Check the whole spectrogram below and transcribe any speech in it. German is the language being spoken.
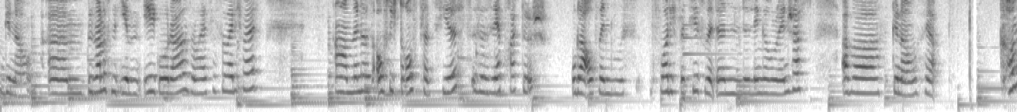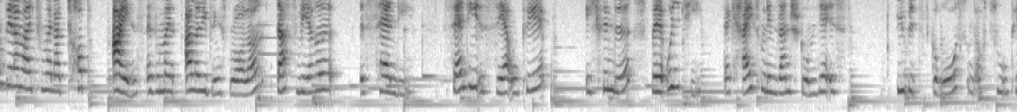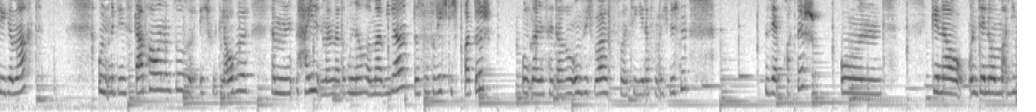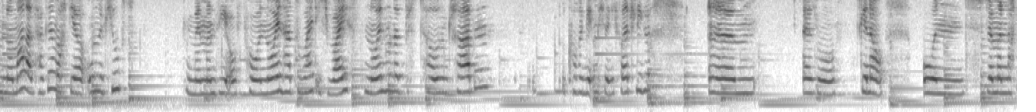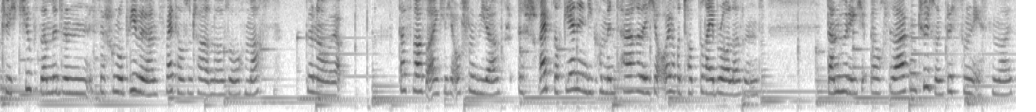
genau. Ähm, besonders mit ihrem Ego da, so heißt das, soweit ich weiß. Ähm, wenn du das auf dich drauf platzierst, ist das sehr praktisch. Oder auch wenn du es vor dich platzierst, weil du eine längere Range hast. Aber genau, ja. Kommen wir dann mal zu meiner Top 1, also mein allerlieblingsbrawler. Das wäre Sandy. Sandy ist sehr OP. Ich finde, bei der Ulti, der Kreis von dem Sandsturm, der ist übelst groß und auch zu OP gemacht. Und mit den Star Powern und so, so, ich glaube, dann heilt man da drin auch immer wieder. Das ist richtig praktisch. Und man ist halt darin unsichtbar, das sollte jeder von euch wissen. Sehr praktisch. Und genau, und der Norma die Normalattacke macht ja ohne Cubes wenn man sie auf Power 9 hat, soweit ich weiß, 900 bis 1000 Schaden. Korrigiert mich, wenn ich falsch liege. Ähm, also, genau. Und wenn man natürlich Cubes sammelt, dann ist das schon OP, wenn man 2000 Schaden oder so auch machst. Genau, ja. Das war's eigentlich auch schon wieder. Schreibt doch gerne in die Kommentare, welche eure Top 3 Brawler sind. Dann würde ich auch sagen, tschüss und bis zum nächsten Mal.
